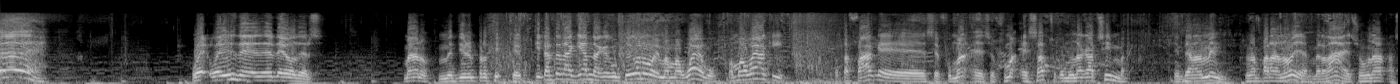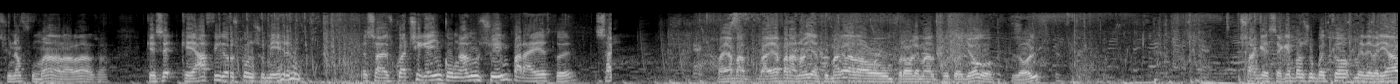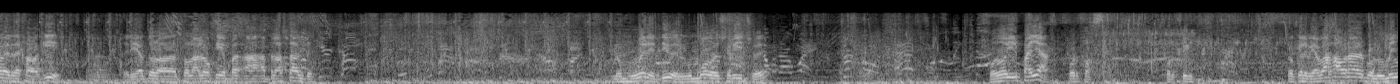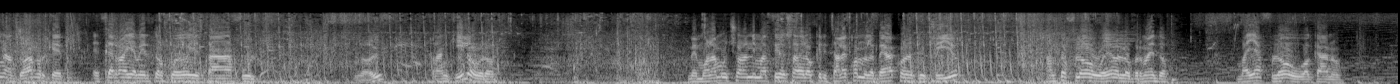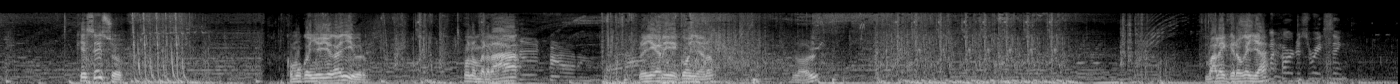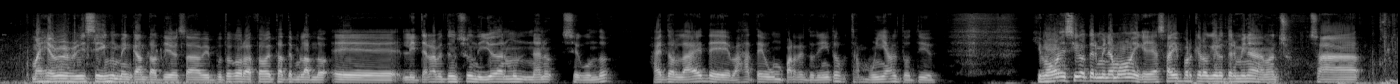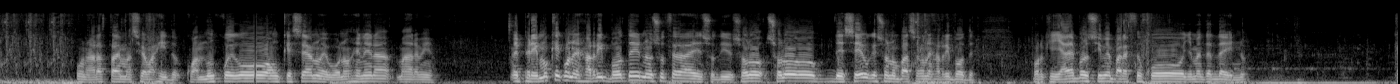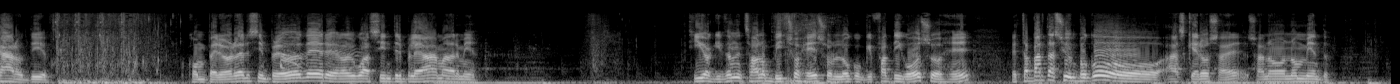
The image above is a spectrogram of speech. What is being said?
Where, where is the, the- the others? Mano, me metí en el proceso. Quítate de aquí, anda, que contigo no voy, mamá huevo. Vamos a ver aquí. What the fuck, que se fuma, eh, se fuma, exacto, como una cachimba. Literalmente, una paranoia, en verdad. Eso es una, así una fumada, la verdad. O sea, que, se, que ácidos consumieron. O sea, Squatchy Game con Adult Swim para esto, eh. Vaya, pa- vaya paranoia, encima que le ha dado un problema al puto yogo. LOL. O sea, que sé que por supuesto me debería haber dejado aquí. Sería toda, toda la lógica pa- aplastante. No muere, tío, de ningún modo ese bicho, eh. ¿Puedo ir para allá? Porfa. Por fin. Lo que le voy a bajar ahora el volumen a toda porque he cerrado y abierto el juego y está full. LOL. Tranquilo, bro. Me mola mucho la animación esa de los cristales cuando le pegas con el cuchillo. Alto flow, eh, os lo prometo. Vaya flow, bacano. ¿Qué es eso? ¿Cómo coño llega allí, bro? Bueno, en verdad No llega ni de coña, ¿no? LOL Vale, creo que ya My heart is racing. My Hero Racing, me encanta, tío. O sea, mi puto corazón está temblando. Eh, literalmente un segundillo, dame un nanosegundo. High on Light, de bájate un par de totinitos. Está muy alto, tío. Y vamos a ver si lo terminamos hoy, que ya sabéis por qué lo quiero terminar, macho. O sea. Bueno, ahora está demasiado bajito. Cuando un juego, aunque sea nuevo, no genera. Madre mía. Esperemos que con el Harry Potter no suceda eso, tío. Solo, solo deseo que eso no pase con el Harry Potter. Porque ya de por sí me parece un juego, ya me entendéis, ¿no? Caro, tío. Con pre-order, sin pre-order, algo así en triple A, madre mía. Tío, aquí es donde estaban los bichos esos, loco. Qué fatigosos, ¿eh? Esta parte ha sido un poco asquerosa, ¿eh? O sea, no, no os miento.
